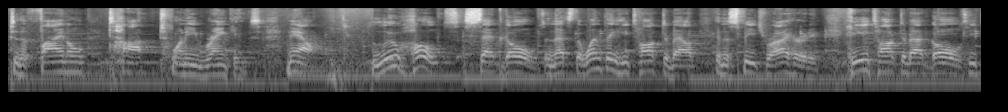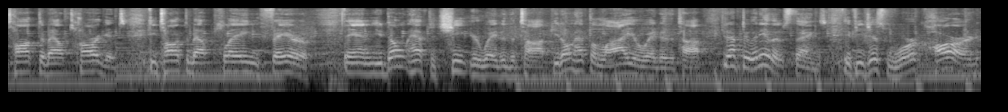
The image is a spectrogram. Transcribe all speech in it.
to the final top 20 rankings. Now Lou Holtz set goals and that's the one thing he talked about in the speech where I heard him. He talked about goals he talked about targets he talked about playing fair. And you don't have to cheat your way to the top you don't have to lie your way to the top you don't have to do any of those things. If you just work hard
